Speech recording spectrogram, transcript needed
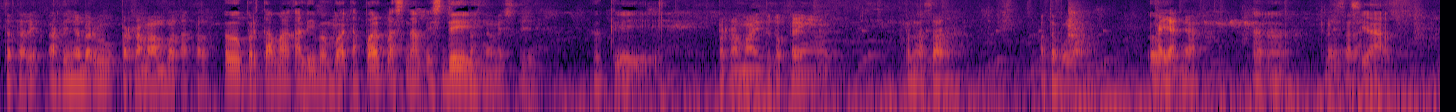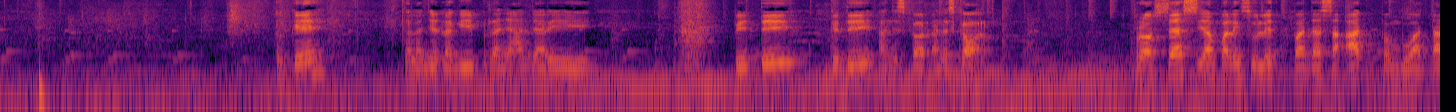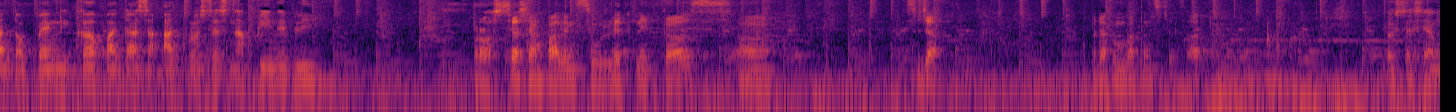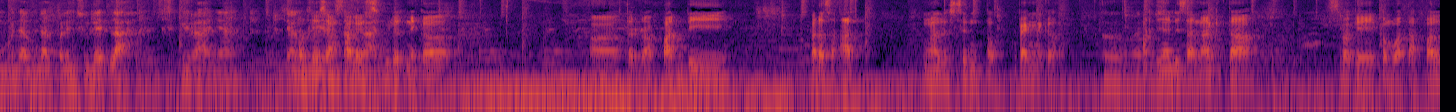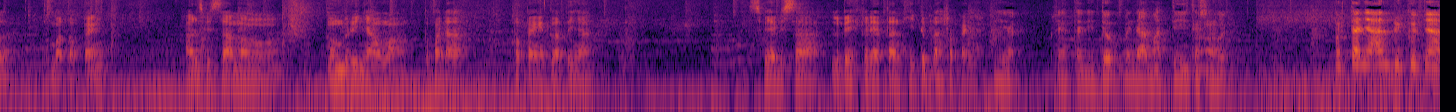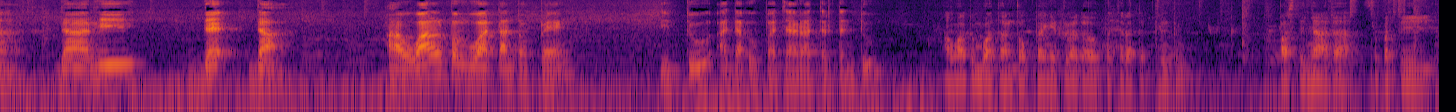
tertarik artinya baru pertama membuat tapel Oh, pertama kali membuat tapal kelas 6 SD. kelas 6 SD Oke. Pertama itu topeng penasar atau bolong Oh. kayaknya Heeh. tidak salah Siap. Oke. kita lanjut lagi pertanyaan dari PT Gede underscore underscore. Proses yang paling sulit pada saat pembuatan topeng Nika pada saat proses napi nebli. proses yang paling sulit guys eh, sejak pada pembuatan sejak saat pembuatan. Proses yang benar-benar paling sulit lah sekiranya. proses yang paling sulit nih ke eh, terdapat di pada saat ngalusin topeng nih ke Oh, artinya di sana kita sebagai pembuat tapel pembuat topeng harus bisa memberi nyawa kepada topeng itu. Artinya supaya bisa lebih kelihatan hidup lah topengnya Iya, kelihatan hidup benda mati tersebut. Pertanyaan berikutnya dari Dekda. Awal pembuatan topeng itu ada upacara tertentu. awal pembuatan topeng itu ada upacara tertentu pastinya ada seperti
